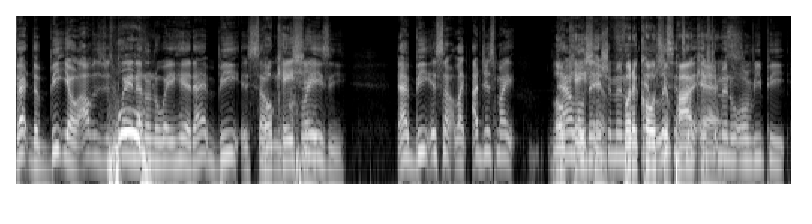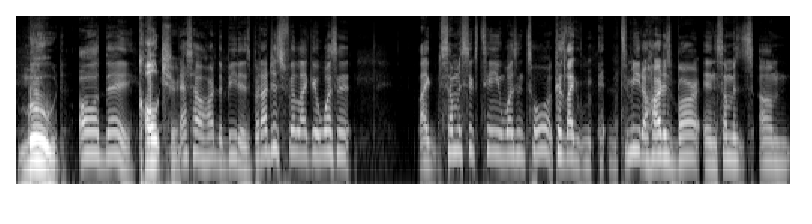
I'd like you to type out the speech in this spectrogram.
That the beat, yo, I was just playing that on the way here. That beat is something Location. crazy. That beat is something like I just might download Location the instrumental for the culture listen to the podcast. instrumental on repeat Mood, all day. culture. That's how hard the beat is. But I just feel like it wasn't like Summer 16 wasn't toward cuz like to me the hardest bar in Summer um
